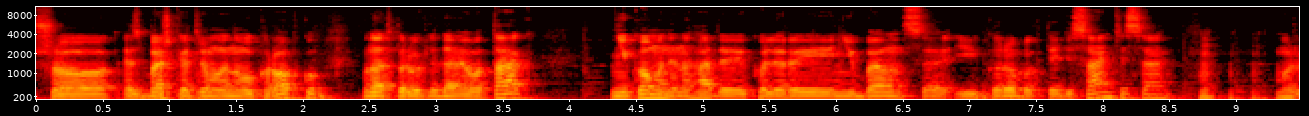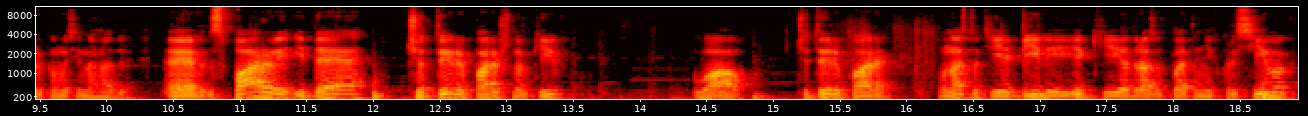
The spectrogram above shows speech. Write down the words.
що СБшки отримали нову коробку. Вона тепер виглядає отак. Нікому не нагадує кольори New Balance і коробок Теді Сантіса. Може комусь і нагадує. Е, з парою йде 4 пари шнурків. Вау! 4 пари. У нас тут є білі, які одразу вплетені в кросівок.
